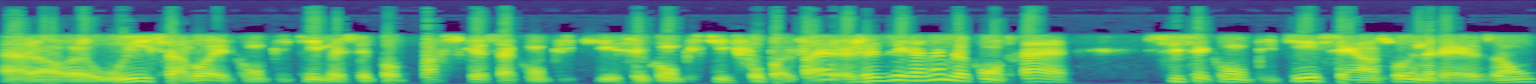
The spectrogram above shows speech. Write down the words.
Alors, euh, oui, ça va être compliqué, mais c'est pas parce que ça compliqué, c'est compliqué qu'il faut pas le faire. Je dirais même le contraire si c'est compliqué, c'est en soi une raison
